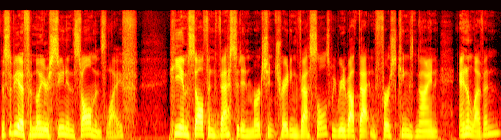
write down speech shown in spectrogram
This would be a familiar scene in Solomon's life. He himself invested in merchant trading vessels. We read about that in 1 Kings 9 and 11,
